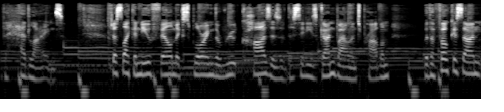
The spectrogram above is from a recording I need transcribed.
the headlines. Just like a new film exploring the root causes of the city's gun violence problem, with a focus on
